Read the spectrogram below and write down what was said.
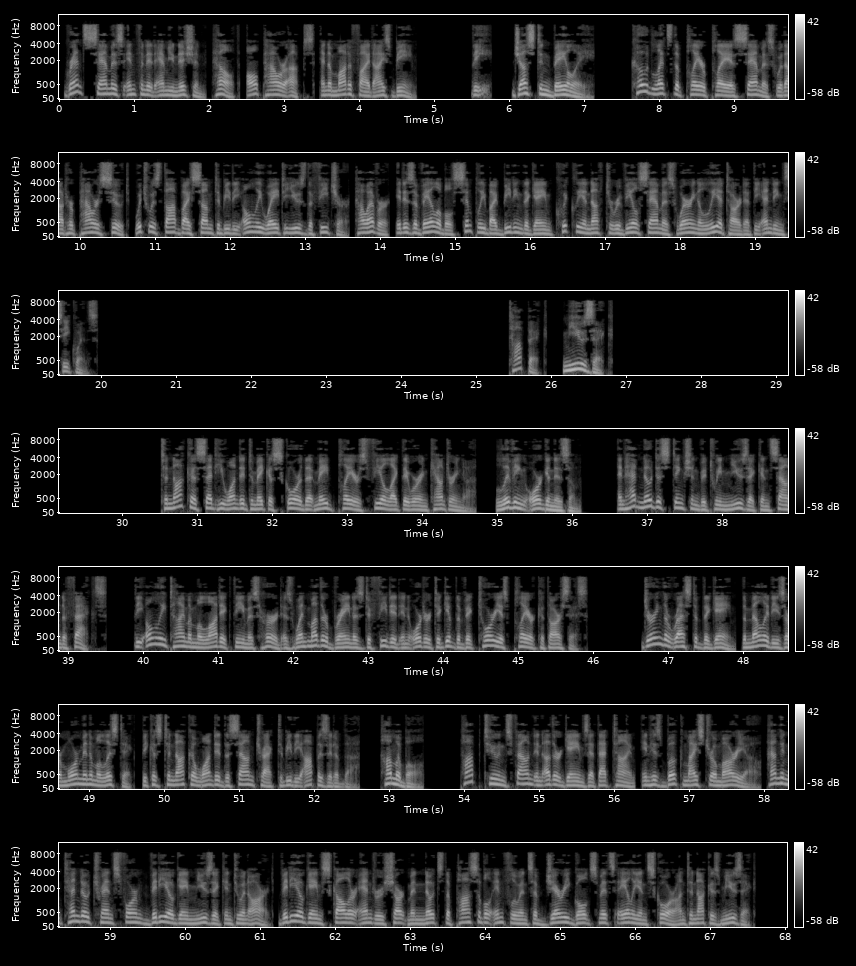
grants Samus infinite ammunition, health, all power-ups, and a modified ice beam. The Justin Bailey Code lets the player play as Samus without her power suit, which was thought by some to be the only way to use the feature, however, it is available simply by beating the game quickly enough to reveal Samus wearing a leotard at the ending sequence. Music. Tanaka said he wanted to make a score that made players feel like they were encountering a «living organism» and had no distinction between music and sound effects. The only time a melodic theme is heard is when Mother Brain is defeated in order to give the victorious player catharsis. During the rest of the game, the melodies are more minimalistic, because Tanaka wanted the soundtrack to be the opposite of the hummable Pop tunes found in other games at that time. In his book Maestro Mario, How Nintendo Transformed Video Game Music into an Art, video game scholar Andrew Schartmann notes the possible influence of Jerry Goldsmith's Alien score on Tanaka's music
